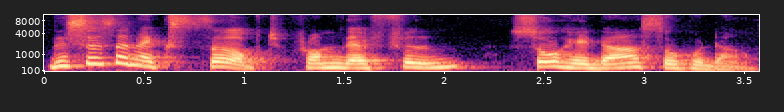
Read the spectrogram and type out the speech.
This is an excerpt from their film So Heddan So Hoddan.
